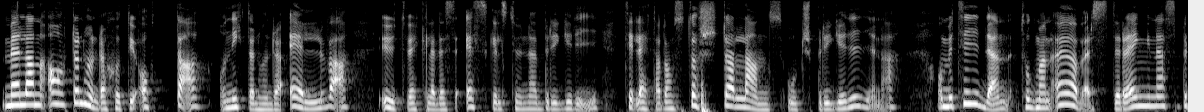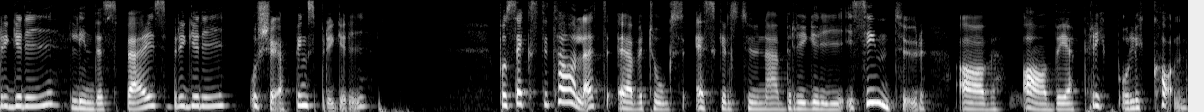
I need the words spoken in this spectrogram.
Mellan 1878 och 1911 utvecklades Eskilstuna bryggeri till ett av de största landsortsbryggerierna och med tiden tog man över Strängnäs bryggeri, Lindesbergs bryggeri och Köpings bryggeri. På 60-talet övertogs Eskilstuna bryggeri i sin tur av AB Pripp och Lyckholm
